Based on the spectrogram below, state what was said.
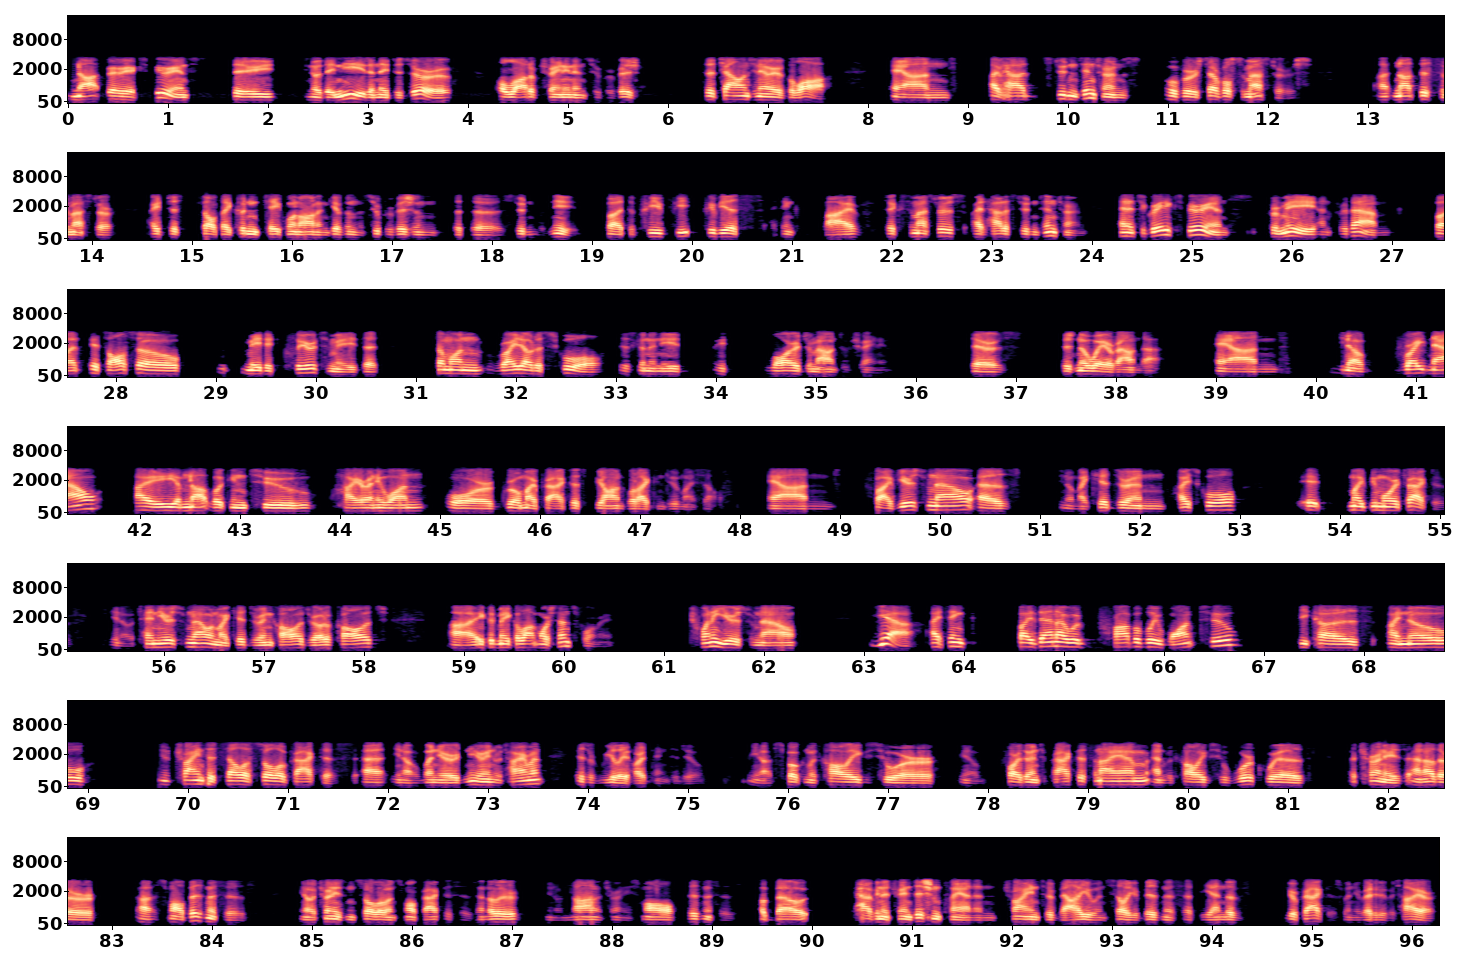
not very experienced, they you know they need and they deserve a lot of training and supervision. It's a challenging area of the law, and I've had student interns over several semesters. Uh, not this semester. I just felt I couldn't take one on and give them the supervision that the student would need. But the pre- previous, I think, five, six semesters, I'd had a student intern. And it's a great experience for me and for them, but it's also made it clear to me that someone right out of school is going to need a large amount of training. There's there's no way around that. And you know, right now I am not looking to hire anyone or grow my practice beyond what I can do myself. And 5 years from now as you know my kids are in high school, it might be more attractive you know, 10 years from now when my kids are in college or out of college, uh, it could make a lot more sense for me. 20 years from now, yeah, I think by then I would probably want to because I know, you know trying to sell a solo practice at, you know, when you're nearing retirement is a really hard thing to do. You know, I've spoken with colleagues who are, you know, farther into practice than I am and with colleagues who work with attorneys and other uh, small businesses you know, attorneys in solo and small practices and other, you know, non-attorney small businesses about having a transition plan and trying to value and sell your business at the end of your practice when you're ready to retire.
